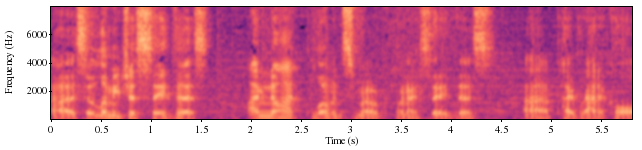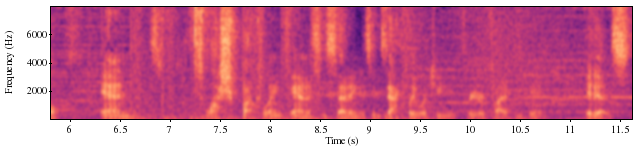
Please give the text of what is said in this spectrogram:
Uh, so let me just say this I'm not blowing smoke when I say this. Uh, piratical and swashbuckling fantasy setting is exactly what you need for your 5e game. It is.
